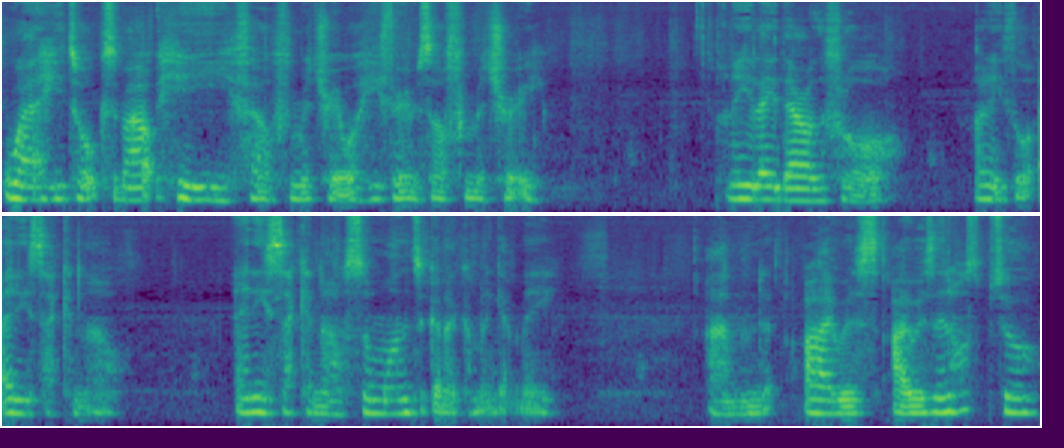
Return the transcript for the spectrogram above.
where he talks about he fell from a tree, or he threw himself from a tree, and he lay there on the floor, and he thought, any second now, any second now, someone's gonna come and get me. And I was I was in hospital,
